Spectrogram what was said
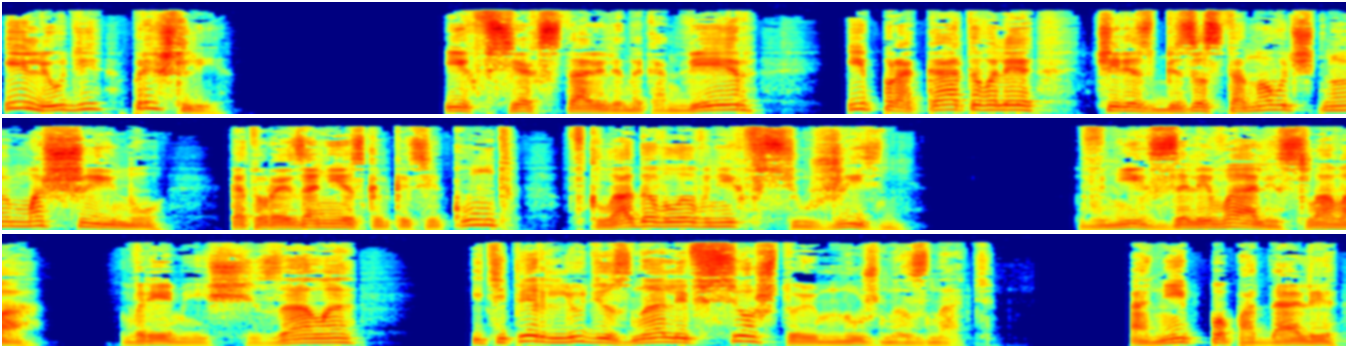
И люди пришли. Их всех ставили на конвейер и прокатывали через безостановочную машину, которая за несколько секунд вкладывала в них всю жизнь. В них заливали слова. Время исчезало, и теперь люди знали все, что им нужно знать. Они попадали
